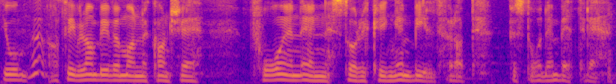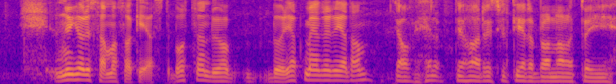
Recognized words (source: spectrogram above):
Jo, alltså ibland behöver man kanske få en, en story kring en bild för att förstå den bättre. Nu gör du samma sak i Österbotten. Du har börjat med det redan. Ja, det har resulterat bland annat i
